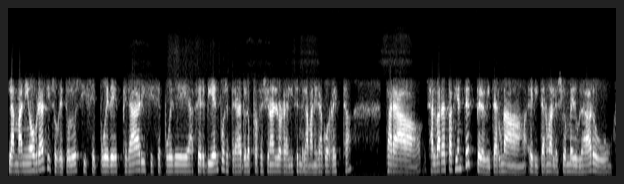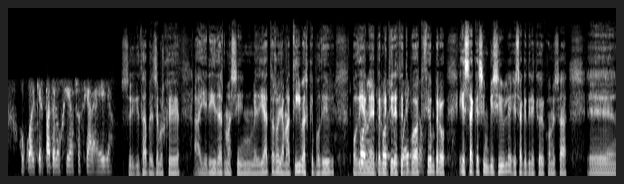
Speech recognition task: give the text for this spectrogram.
las maniobras y sobre todo si se puede esperar y si se puede hacer bien, pues esperar a que los profesionales lo realicen de la manera correcta para salvar al paciente, pero evitar una evitar una lesión medular o, o cualquier patología asociada a ella. Sí, quizá pensemos que hay heridas más inmediatas o llamativas que podrían eh, permitir este tipo de acción, pero esa que es invisible, esa que tiene que ver con esa eh,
